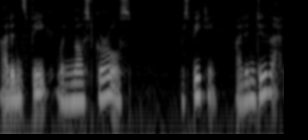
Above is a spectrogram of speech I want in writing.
I didn't speak when most girls were speaking. I didn't do that.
